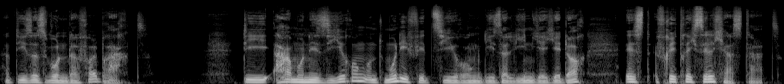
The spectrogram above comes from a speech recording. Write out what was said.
hat dieses Wunder vollbracht. Die Harmonisierung und Modifizierung dieser Linie jedoch ist Friedrich Silchers Tat.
